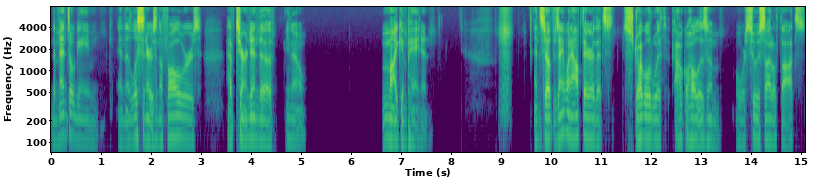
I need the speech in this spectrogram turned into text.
the mental game and the listeners and the followers have turned into, you know, my companion. And so if there's anyone out there that's struggled with alcoholism or suicidal thoughts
